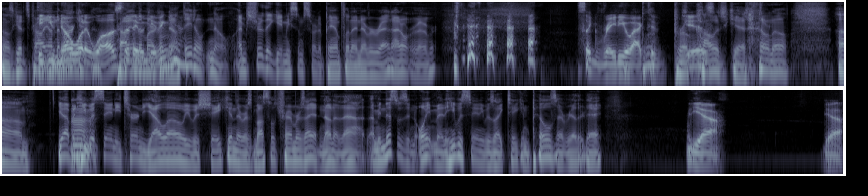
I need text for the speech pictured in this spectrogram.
I was good. It's probably you on the know what it was that they on the were giving market now. you? They don't know. I'm sure they gave me some sort of pamphlet I never read. I don't remember. It's like radioactive Broke jizz. college kid. I don't know. Um, yeah, but he Hmm. was saying he turned yellow. He was shaking. There was muscle tremors. I had none of that. I mean, this was an ointment. He was saying he was like taking pills every other day. Yeah. Yeah.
